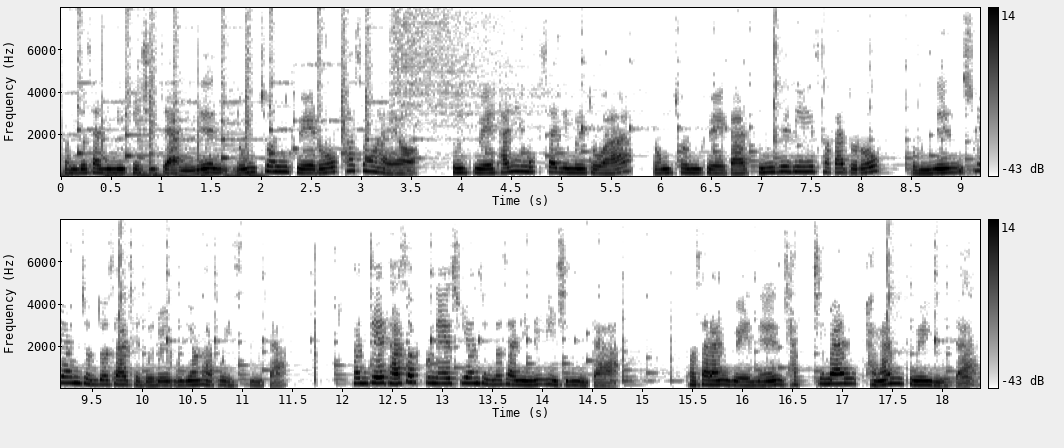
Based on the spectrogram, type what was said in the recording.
전도사님이 계시지 않는 농촌 교회로 파송하여 그 교회 담임 목사님을 도와 농촌 교회가 든든히 서가도록 돕는 수련 전도사 제도를 운영하고 있습니다. 현재 다섯 분의 수련 전도사님이 계십니다. 더사랑교회는 작지만 강한 교회입니다.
